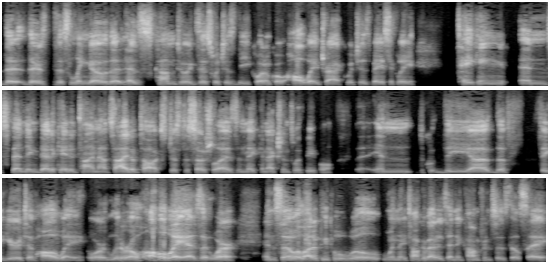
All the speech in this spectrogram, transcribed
the, there's this lingo that has come to exist, which is the quote unquote hallway track, which is basically taking and spending dedicated time outside of talks just to socialize and make connections with people in the uh, the figurative hallway or literal hallway as it were. And so a lot of people will when they talk about attending conferences they'll say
